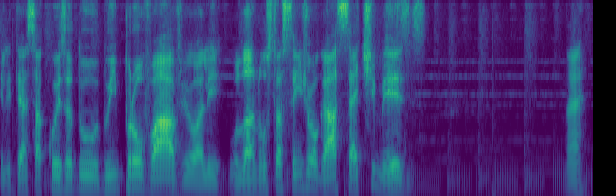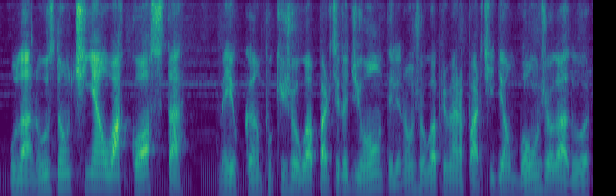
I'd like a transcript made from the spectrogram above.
Ele tem essa coisa do, do improvável ali. O Lanús tá sem jogar há sete meses. Né? O Lanús não tinha o Acosta meio-campo que jogou a partida de ontem. Ele não jogou a primeira partida e é um bom jogador.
